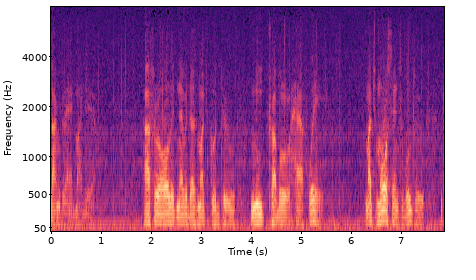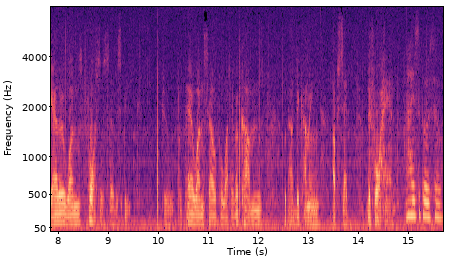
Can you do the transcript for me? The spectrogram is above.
I'm glad, my dear. After all, it never does much good to meet trouble halfway. Much more sensible to gather one's forces, so to speak. To prepare oneself for whatever comes without becoming upset beforehand. I suppose so.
